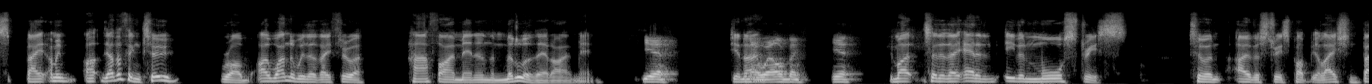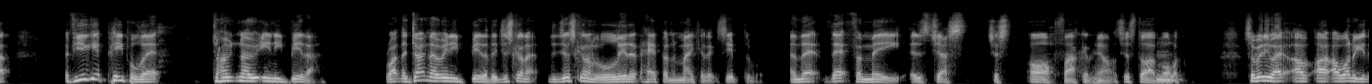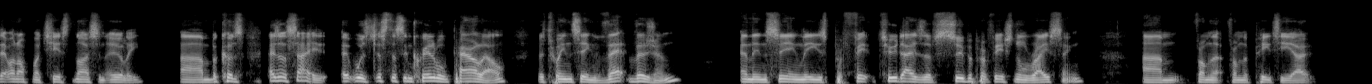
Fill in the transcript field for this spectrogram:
Spain. I mean, uh, the other thing too, Rob, I wonder whether they threw a half Ironman in the middle of that Ironman. yeah, Do you no, know? well, been yeah, You might so that they added even more stress to an overstressed population. But if you get people that don't know any better, right? They don't know any better. They're just gonna they're just gonna let it happen and make it acceptable. And that that for me is just just oh fucking hell, it's just diabolical. So anyway, I, I, I want to get that one off my chest nice and early. Um, because as I say, it was just this incredible parallel between seeing that vision and then seeing these prof- two days of super professional racing um, from the from the PTO.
